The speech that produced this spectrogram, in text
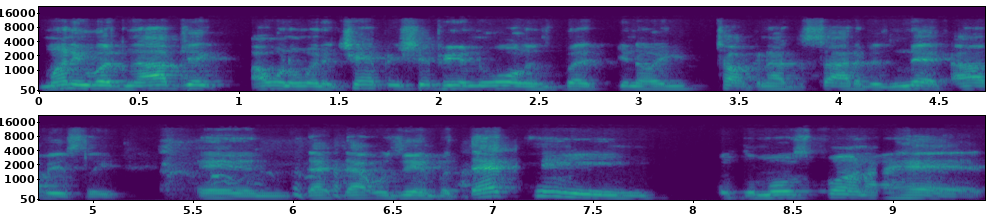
money wasn't an object, I want to win a championship here in New Orleans, but you know, he's talking out the side of his neck, obviously, and that that was in. But that team was the most fun I had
